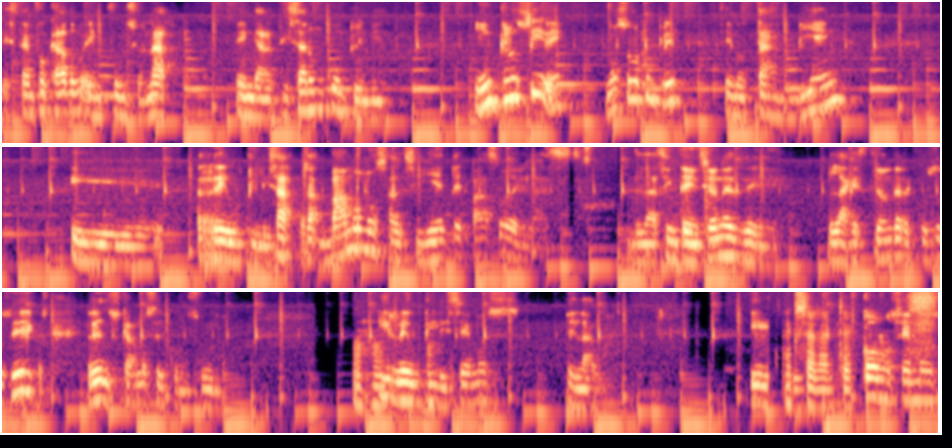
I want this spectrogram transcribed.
está enfocado en funcionar, en garantizar un cumplimiento. Inclusive, no solo cumplir, sino también eh, reutilizar. O sea, vámonos al siguiente paso de las, de las intenciones de, la gestión de recursos hídricos. Reduzcamos el consumo y reutilicemos el agua. Y Excelente. Conocemos,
